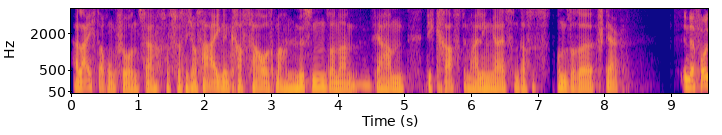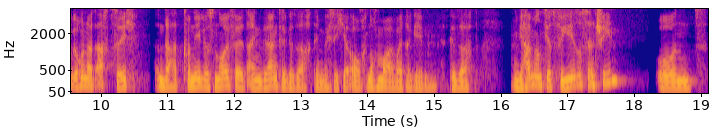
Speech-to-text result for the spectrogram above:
Erleichterung für uns, ja, dass wir es nicht aus der eigenen Kraft heraus machen müssen, sondern wir haben die Kraft im Heiligen Geist und das ist unsere Stärke. In der Folge 180, da hat Cornelius Neufeld einen Gedanke gesagt, den möchte ich hier auch nochmal weitergeben. Er hat gesagt, wir haben uns jetzt für Jesus entschieden, und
